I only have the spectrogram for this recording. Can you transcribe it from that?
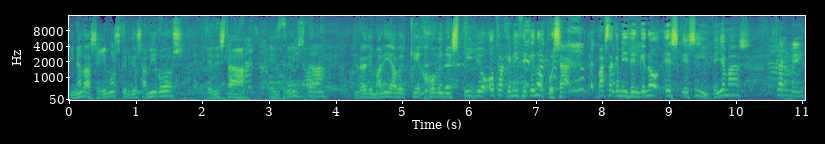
Y nada, seguimos, queridos amigos, en esta entrevista en Radio María, a ver qué jóvenes pillo. Otra que me dice que no, pues ah, basta que me dicen que no, es que sí. ¿Te llamas? Carmen,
